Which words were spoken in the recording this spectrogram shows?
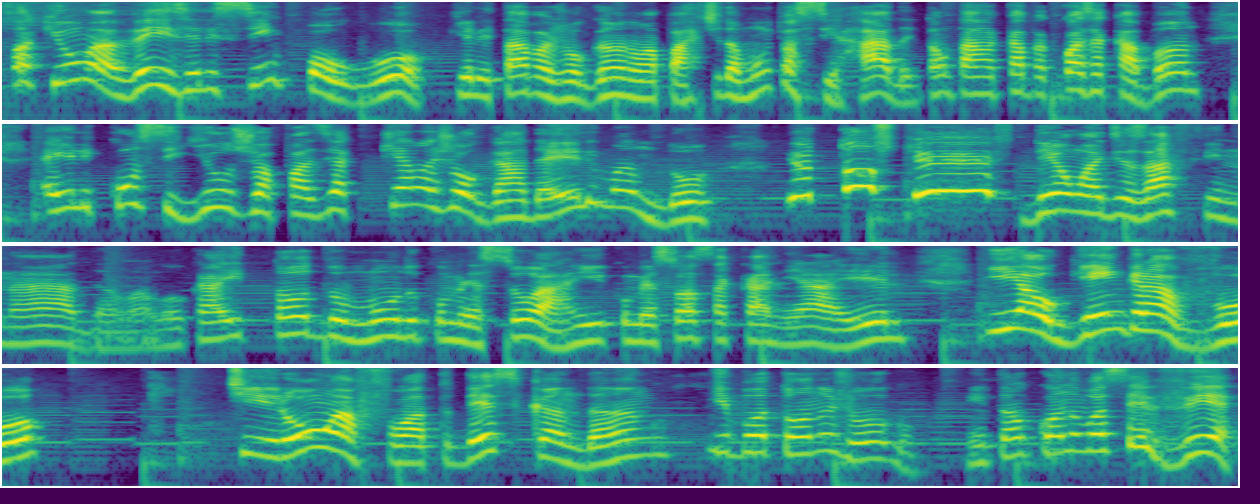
Só que uma vez ele se empolgou, que ele estava jogando uma partida muito acirrada, então estava quase acabando. Aí ele conseguiu já fazer aquela jogada, aí ele mandou. E o Toasties deu uma desafinada, maluco. Aí todo mundo começou a rir, começou a sacanear ele. E alguém gravou, tirou uma foto desse candango e botou no jogo. Então, quando você vê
